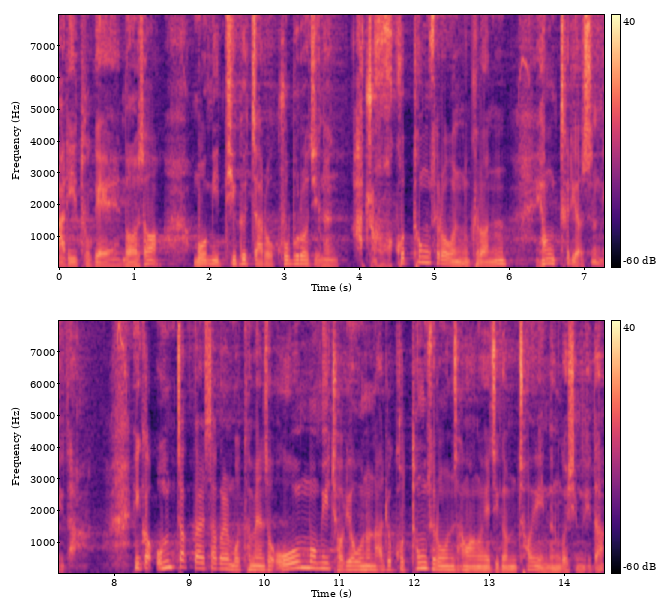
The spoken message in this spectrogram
다리 두 개 넣어서 몸이 디귿자로 구부러지는 아주 고통스러운 그런 형틀이었습니다. 그러니까 옴짝달싹을 못하면서 온몸이 저려오는 아주 고통스러운 상황에 지금 처해 있는 것입니다.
